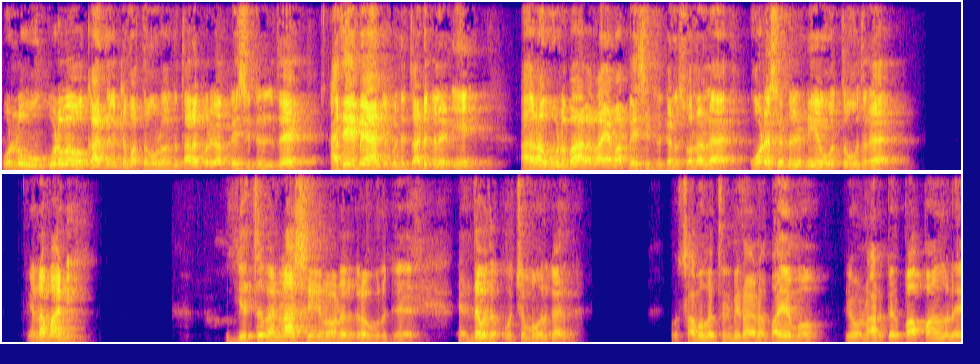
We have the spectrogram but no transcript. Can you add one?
ஒன்று உன் கூடவே உட்காந்துக்கிட்டு மற்றவங்களை வந்து தரக்குறைவாக பேசிகிட்டு இருக்குது. அதேமே அங்கே கொஞ்சம் தடுக்கலை நீ. அதெல்லாம் விடுமா அதெல்லாம் ஏமா பேசிகிட்டு இருக்கேன்னு சொல்லலை. கூட சென்று நீயும் ஒத்து ஊதுற என்னம்மா நீ? எது வேணால் செய்யணும்னு இருக்கிறவங்களுக்கு எந்த வித கூச்சமும் இருக்காது. ஒரு சமூகத்தின் மீதான பயமோ ஐயோ நாலு பேர் பார்ப்பாங்களே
